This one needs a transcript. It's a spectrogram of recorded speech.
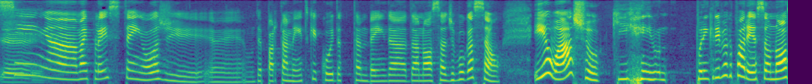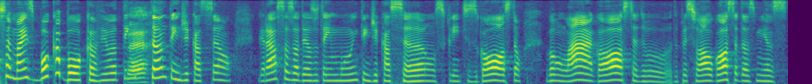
Sim, a MyPlace tem hoje é, um departamento que cuida também da, da, nossa divulgação. E eu acho que, por incrível que pareça, o nosso é mais boca a boca, viu? Eu tenho é. tanta indicação. Graças a Deus eu tenho muita indicação, os clientes gostam, vão lá, gostam do, do pessoal, gostam das minhas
